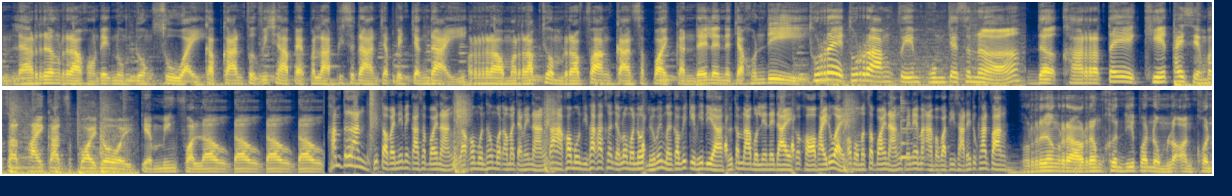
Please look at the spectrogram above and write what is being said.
รและเรื่องราวของเด็กหนุ่มดวงซวย กับการฝึกวิชาแปลกประหลาดพิสดารจะเป็นจังไดเรามารับชมรับฟังการสปอยกันได้เลยนะจ๊ะคนดี ทุเรศทุรังฟิล์มภูมิใจเสนอ The Karate Kid ให้เสียงภาษาไทยการสปอยโดย Gaming for Love เดาเดาเดาคำเตือนคลิปต่อไปนี้เป็นการสปอยหนังแล้วข้อมูลทั้งหมดเอามาจากในหนังถ้าหากข้อมูลผิดพลาดคลาดเคลื่อนจากโลกมนุษย์หรือไม่เหมือนกับวิกิพีเดียหรือตำราบทเรียนใดๆก็ขออภัยด้วยเพราะผมมาสปอยหนังไม่ได้มาอ่านประวัติศาสตร์ให้ทุกท่านฟัง เรื่องราวเริ่มขึ้นที่พ่อหนุ่มละอ่อนคน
